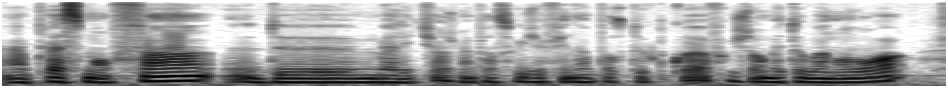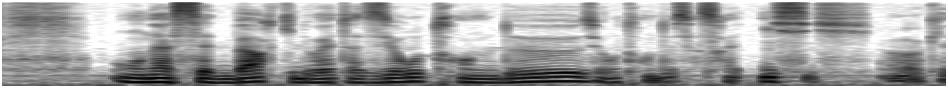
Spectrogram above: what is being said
un placement fin de ma lecture. Je m'aperçois que j'ai fait n'importe quoi, il faut que je le remette au bon endroit. On a cette barre qui doit être à 0,32. 0,32, ça serait ici. Ok.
